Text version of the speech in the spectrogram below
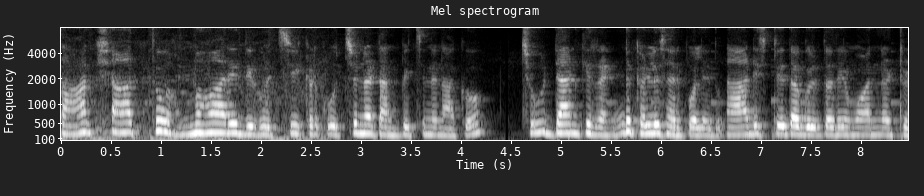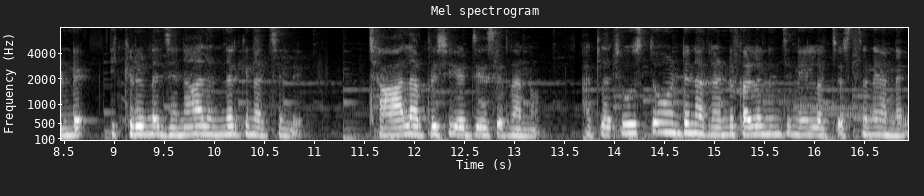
సాక్షాత్తు అమ్మవారే దిగొచ్చి ఇక్కడ కూర్చున్నట్టు అనిపించింది నాకు. చూడ్డానికి రెండు కళ్ళు సరిపోలేదు. నా దిష్టి తగులుతుందేమో అన్నట్టుండే. ఇక్కడున్న జనాలందరికీ నచ్చింది. చాలా అప్రిషియేట్ చేశారు నన్ను. అట్లా చూస్తూ ఉంటే నాకు రెండు కళ్ళ నుంచి నీళ్ళు వచ్చేస్తూనే ఉన్నాయి.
